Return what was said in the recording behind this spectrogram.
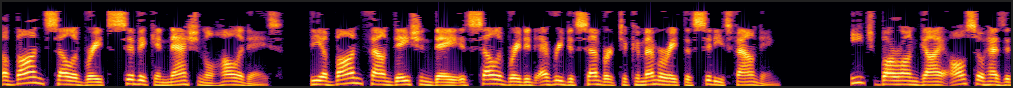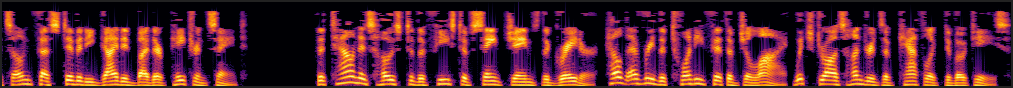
Ibaan celebrates civic and national holidays. The Ibaan Foundation Day is celebrated every December to commemorate the city's founding. Each barangay also has its own festivity guided by their patron saint. The town is host to the Feast of St. James the Greater, held every 25 July, which draws hundreds of Catholic devotees.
